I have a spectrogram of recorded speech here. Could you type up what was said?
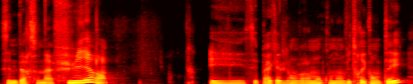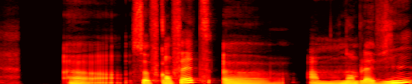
c'est une personne à fuir et c'est pas quelqu'un vraiment qu'on a envie de fréquenter. Euh, sauf qu'en fait, euh, à mon humble avis,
